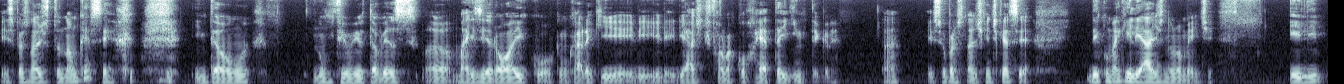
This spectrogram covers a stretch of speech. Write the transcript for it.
Esse personagem tu não quer ser. então, num filme talvez uh, mais heróico, um cara que ele, ele, ele age de forma correta e íntegra, tá? Esse é o personagem que a gente quer ser. E como é que ele age normalmente? Ele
